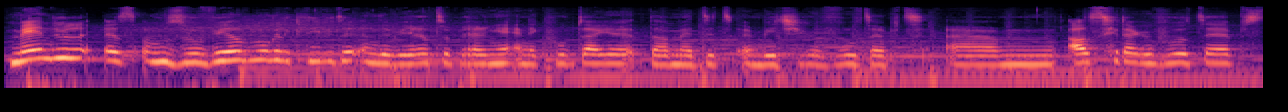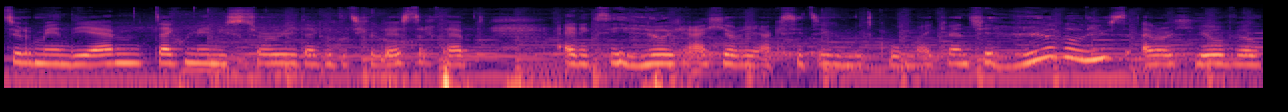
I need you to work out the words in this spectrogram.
Mijn doel is om zoveel mogelijk liefde in de wereld te brengen en ik hoop dat je dat met dit een beetje gevoeld hebt. Um, als je dat gevoeld hebt, stuur mij een DM, tag me in je story dat je dit geluisterd hebt en ik zie heel graag jouw reactie tegemoet komen. Ik wens je heel veel liefs en nog heel veel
